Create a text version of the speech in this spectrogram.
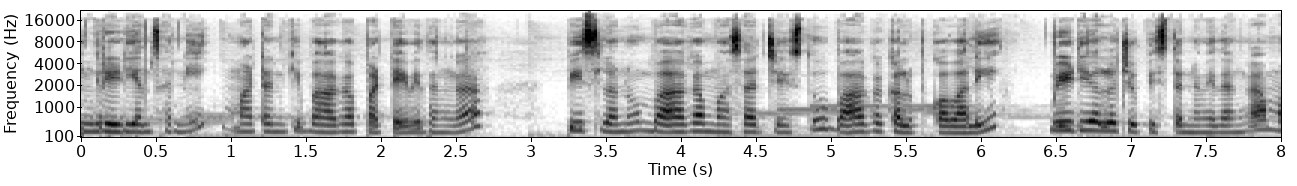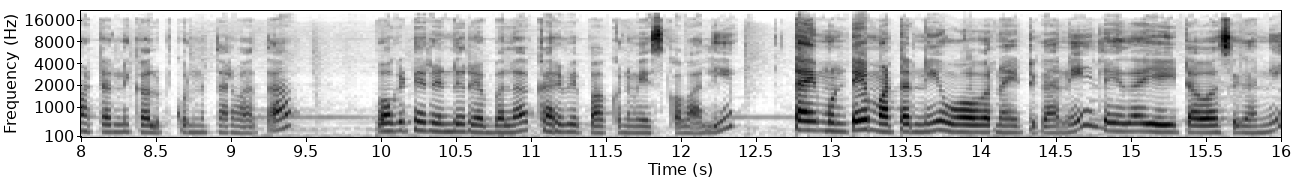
ఇంగ్రీడియంట్స్ అన్నీ మటన్కి బాగా పట్టే విధంగా పీస్లను బాగా మసాజ్ చేస్తూ బాగా కలుపుకోవాలి. వీడియోలో చూపిస్తున్న విధంగా మటన్ని కలుపుకున్న తర్వాత ఒకటి రెండు రెబ్బల కరివేపాకును వేసుకోవాలి. టైం ఉంటే మటన్ని ఓవర్ నైట్ కానీ లేదా ఎయిట్ అవర్స్ కానీ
